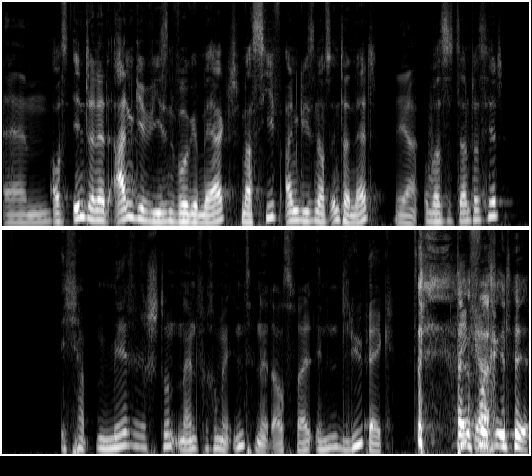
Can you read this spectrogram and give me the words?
Ähm, aufs Internet angewiesen, wohlgemerkt. Massiv angewiesen aufs Internet. Ja. Und was ist dann passiert? Ich habe mehrere Stunden einfach immer Internetausfall in Lübeck. einfach in der,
